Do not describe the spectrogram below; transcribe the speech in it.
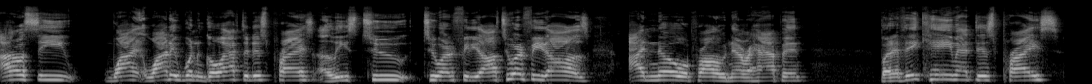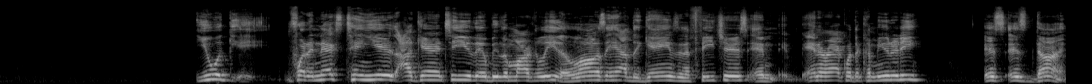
I don't see why why they wouldn't go after this price. At least two two hundred fifty dollars. Two hundred fifty dollars. I know will probably never happen. But if they came at this price, you would for the next 10 years, I guarantee you they'll be the market leader. As long as they have the games and the features and interact with the community, it's it's done.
